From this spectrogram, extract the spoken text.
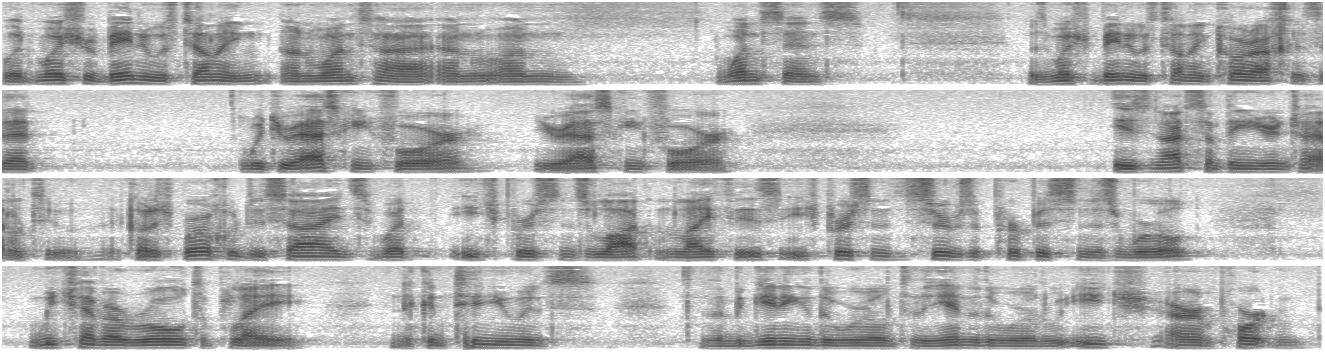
What Moshe Rabbeinu was telling on one time, on, on one sense, as Moshe Rabbeinu was telling Korach, is that what you're asking for, you're asking for, is not something you're entitled to. The Kodesh Baruch Hu decides what each person's lot in life is. Each person serves a purpose in this world. We each have our role to play in the continuance from the beginning of the world to the end of the world. We each are important.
